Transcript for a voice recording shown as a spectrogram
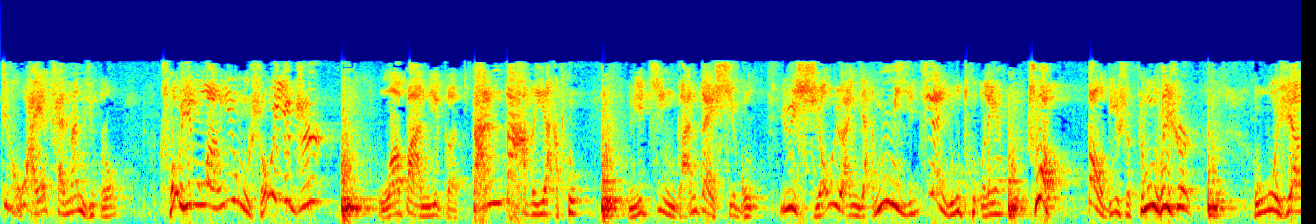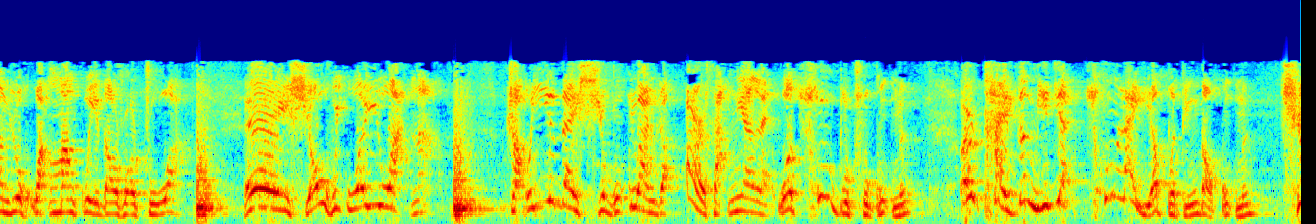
这话也太难听了。楚平王用手一指。我把你个胆大的丫头，你竟敢在西宫与小冤家密饯有通联？说到底是怎么回事？吴香女慌忙跪倒说：“主啊，哎，小辉我冤呐！赵姨在西宫院这二三年来，我从不出宫门，而太子密饯从来也不顶到宫门。请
